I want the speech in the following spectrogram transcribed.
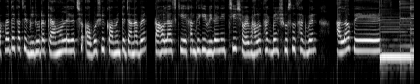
আপনাদের কাছে ভিডিওটা কেমন লেগেছে অবশ্যই কমেন্টে জানাবেন। তাহলে আজকে এখান থেকে বিদায় নিচ্ছি। সবাই ভালো থাকবেন, সুস্থ থাকবেন। আল্লাহ হাফেজ।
